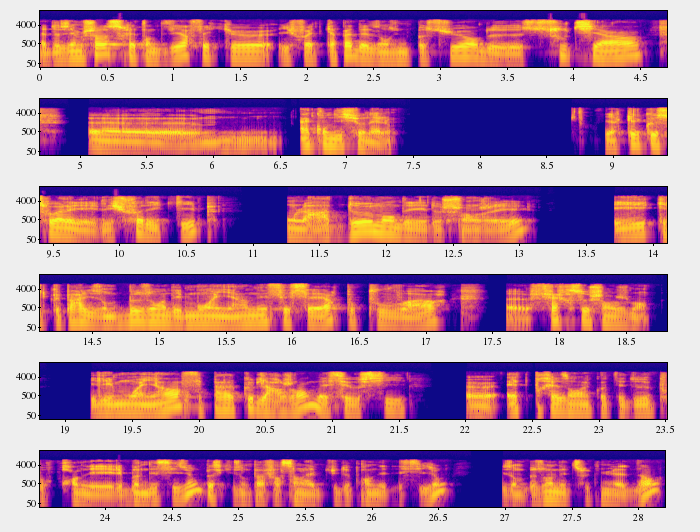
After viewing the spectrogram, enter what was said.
La deuxième chose serait de dire, c'est qu'il faut être capable d'être dans une posture de soutien euh, inconditionnel. C'est-à-dire, quels que soient les, choix d'équipe, on leur a demandé de changer et quelque part, ils ont besoin des moyens nécessaires pour pouvoir euh, faire ce changement. Et les moyens, c'est pas que de l'argent, mais c'est aussi euh, être présent à côté d'eux pour prendre les, bonnes décisions, parce qu'ils n'ont pas forcément l'habitude de prendre des décisions. Ils ont besoin d'être soutenus là-dedans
